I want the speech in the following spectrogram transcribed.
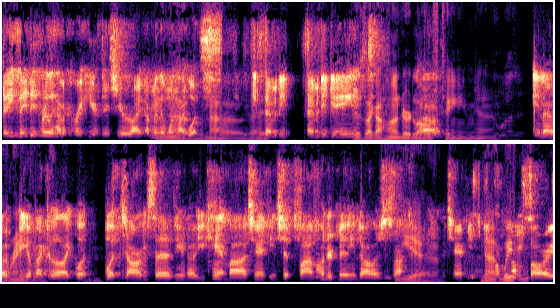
they, they didn't really have a great year this year, right? I mean, they won like what, no, they- 70, 70 games. It was like a hundred loss Uh, team. Yeah, you know, you go back to like what what John said. You know, you can't buy a championship. Five hundred million dollars is not Yeah. to win championship. No, we- I'm sorry.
